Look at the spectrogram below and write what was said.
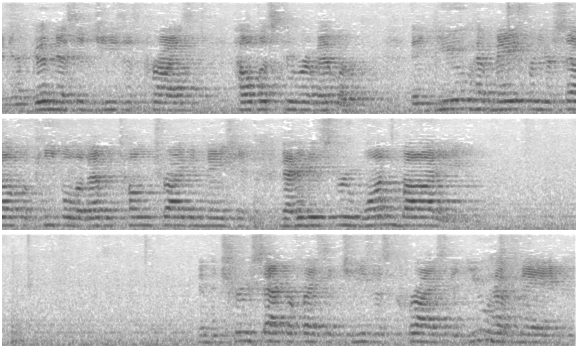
and your goodness in Jesus Christ, help us to remember that you have made for yourself a people of every tongue, tribe, and nation, that it is through one body in the true sacrifice of Jesus Christ that you have made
